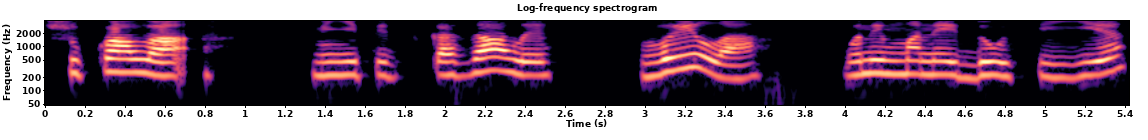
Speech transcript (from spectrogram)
шукала, мені підказали вила, вони в мене й досі є.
